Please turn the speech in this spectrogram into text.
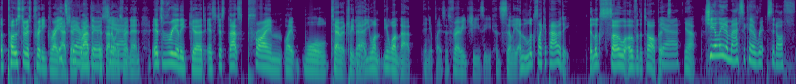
The poster is pretty great. It's actually, I'm glad that good, Chris Attaway's yeah. written in. It's really good. It's just that's prime like wall territory there. Yeah. You want you want that in your place. It's very cheesy and silly and looks like a parody. It looks so over the top. It's, Yeah. yeah. Cheerleader Massacre rips it off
